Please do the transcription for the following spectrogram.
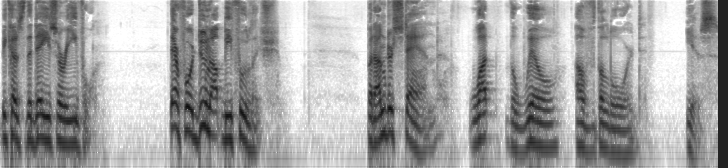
because the days are evil. Therefore do not be foolish but understand what the will of the Lord is.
